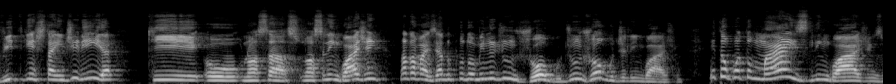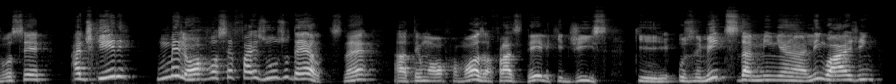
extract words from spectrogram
Wittgenstein diria que o, nossa, nossa linguagem nada mais é do que o domínio de um jogo, de um jogo de linguagem. Então, quanto mais linguagens você adquire, melhor você faz uso delas, né? Ah, tem uma famosa frase dele que diz que os limites da minha linguagem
